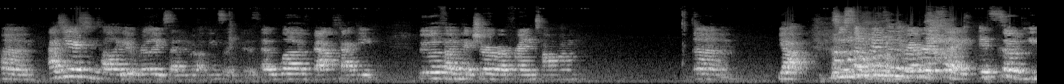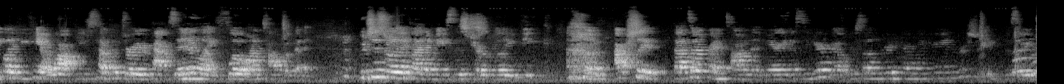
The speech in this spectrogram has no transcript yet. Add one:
Um, as you guys can tell, I get really excited about things like this. I love backpacking. We have a fun picture of our friend Tom. Um, yeah. So sometimes in the river, it's like it's so deep, like you can't walk. You just have to throw your packs in and like float on top of it, which is really fun. It makes this trip really unique. Um, actually, that's our friend Tom that married us a year ago. We're celebrating our one year anniversary this week.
